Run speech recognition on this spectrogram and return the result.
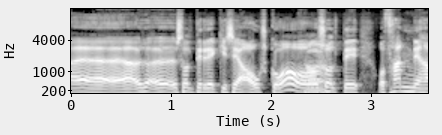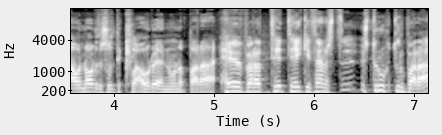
uh, svolítið reikið sig á sko, og, svolítið, og þannig hafa orðið svolítið kláru en núna bara Hefur bara te- tekið st- struktúr bara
